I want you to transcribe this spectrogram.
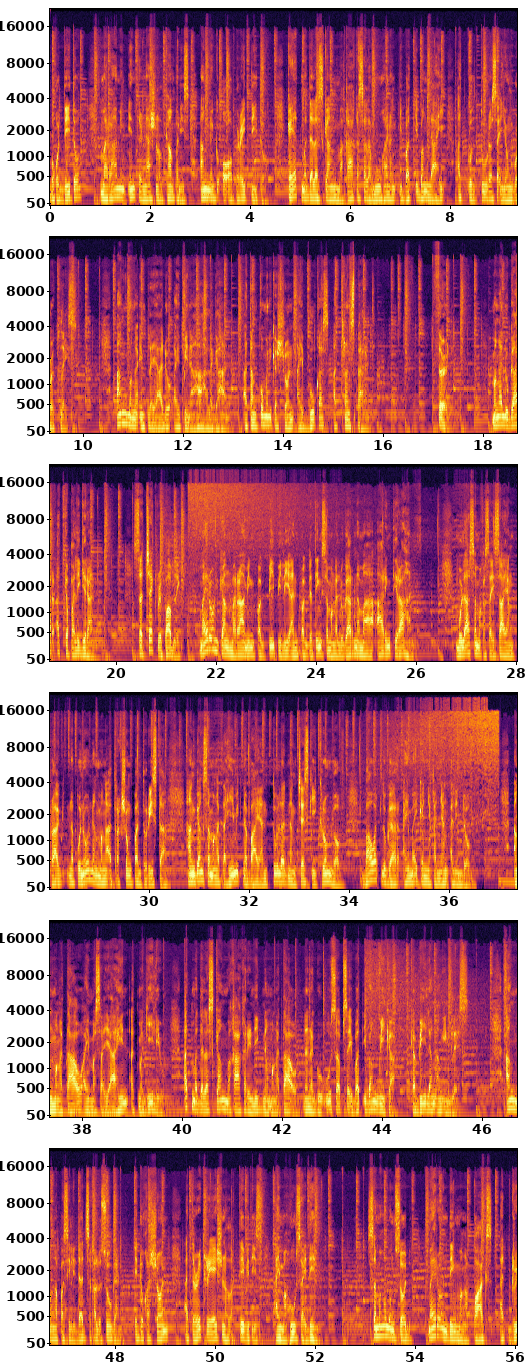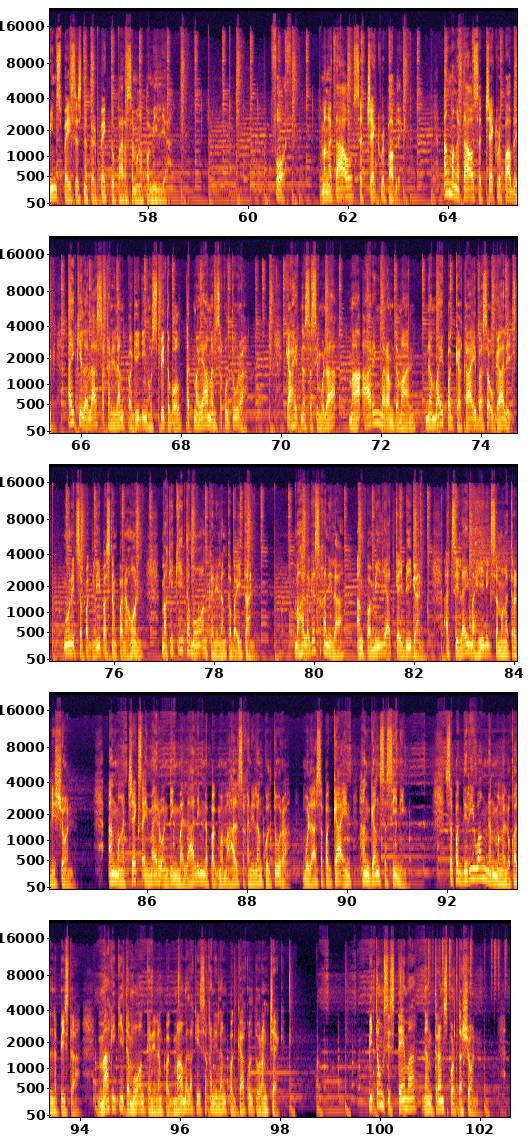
Bukod dito, maraming international companies ang nag-ooperate dito, kaya't madalas kang makakasalamuha ng iba't ibang lahi at kultura sa iyong workplace. Ang mga empleyado ay pinahahalagahan at ang komunikasyon ay bukas at transparent. Third, mga lugar at kapaligiran. Sa Czech Republic, mayroon kang maraming pagpipilian pagdating sa mga lugar na maaaring tirahan. Mula sa makasaysayang Prague na puno ng mga atraksyong panturista hanggang sa mga tahimik na bayan tulad ng Český Krumlov, bawat lugar ay may kanya-kanyang alindog. Ang mga tao ay masayahin at magiliw at madalas kang makakarinig ng mga tao na nag-uusap sa iba't ibang wika, kabilang ang Ingles ang mga pasilidad sa kalusugan, edukasyon at recreational activities ay mahusay din. Sa mga lungsod, mayroon ding mga parks at green spaces na perpekto para sa mga pamilya. Fourth, mga tao sa Czech Republic. Ang mga tao sa Czech Republic ay kilala sa kanilang pagiging hospitable at mayaman sa kultura. Kahit na sa simula, maaaring maramdaman na may pagkakaiba sa ugali ngunit sa paglipas ng panahon, makikita mo ang kanilang kabaitan. Mahalaga sa kanila ang pamilya at kaibigan at sila'y mahilig sa mga tradisyon. Ang mga Czechs ay mayroon ding malalim na pagmamahal sa kanilang kultura mula sa pagkain hanggang sa sining. Sa pagdiriwang ng mga lokal na pista, makikita mo ang kanilang pagmamalaki sa kanilang pagkakulturang Czech. Pitong sistema ng transportasyon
